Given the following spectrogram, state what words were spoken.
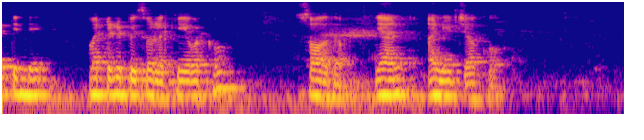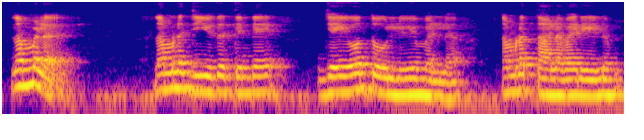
കലാകലകത്തിന്റെ മറ്റൊരു എപ്പിസോഡിലേക്ക് ഏവർക്കും സ്വാഗതം. ഞാൻ അനു ചാക്കോ. നമ്മൾ നമ്മുടെ ജീവിതത്തിന്റെ ജയവും തോൽവിയുമല്ല നമ്മുടെ തലവരയിലും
